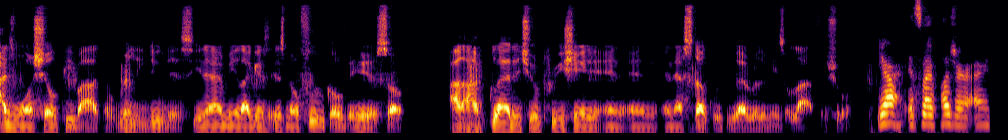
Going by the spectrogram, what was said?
i just want to show people i can really do this you know what i mean like it's, it's no fluke over here so I, i'm glad that you appreciate it and, and and that stuck with you that really means a lot for sure Yeah, it's my pleasure. I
